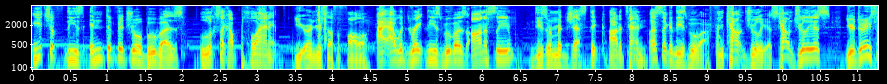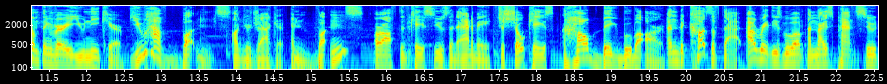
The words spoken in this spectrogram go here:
Each of these individual boobas looks like a planet. You earned yourself a follow. I, I, would rate these boobas, honestly, these are majestic out of 10. Let's look at these booba from Count Julius. Count Julius, you're doing something very unique here. You have buttons on your jacket and buttons are often case used in anime to showcase how big booba are. And because of that, I rate these booba a nice pantsuit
